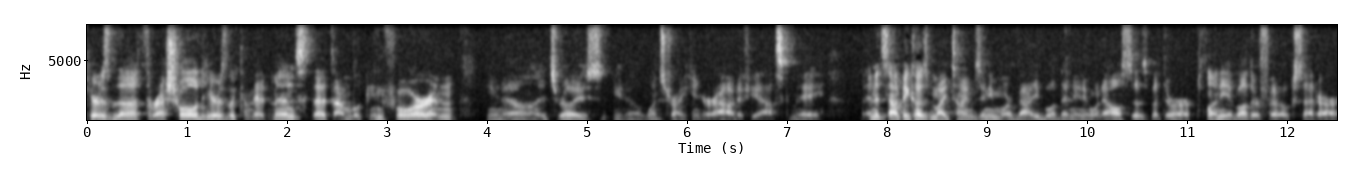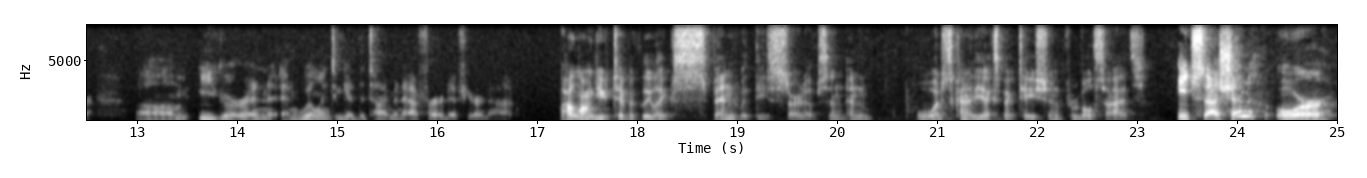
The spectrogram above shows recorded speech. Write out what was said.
here's the threshold here's the commitment that i'm looking for and you know it's really you know one strike and you're out if you ask me. And it's not because my time's any more valuable than anyone else's but there are plenty of other folks that are um, eager and and willing to give the time and effort if you're not. How long do you typically like spend with these startups and and what's kind of the expectation from both sides? Each session or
